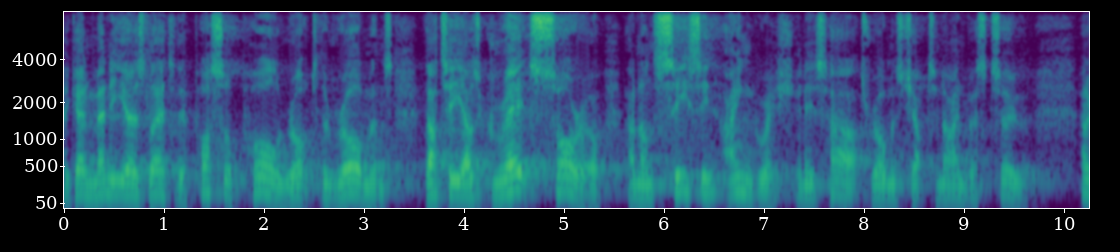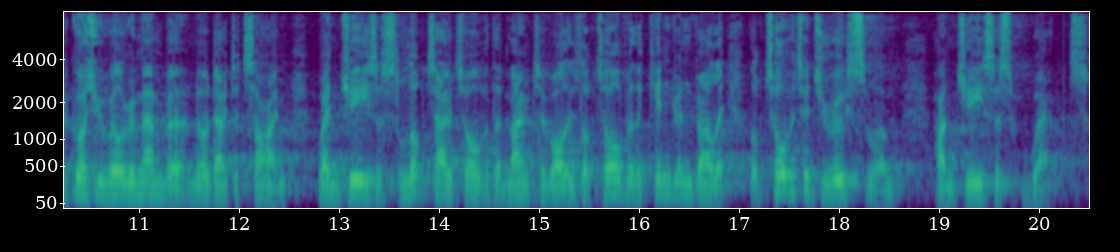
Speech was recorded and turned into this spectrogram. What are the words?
Again, many years later, the Apostle Paul wrote to the Romans that he has great sorrow and unceasing anguish in his heart. Romans chapter 9, verse 2. And of course, you will remember, no doubt, a time when Jesus looked out over the Mount of Olives, looked over the Kidron Valley, looked over to Jerusalem, and Jesus wept.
